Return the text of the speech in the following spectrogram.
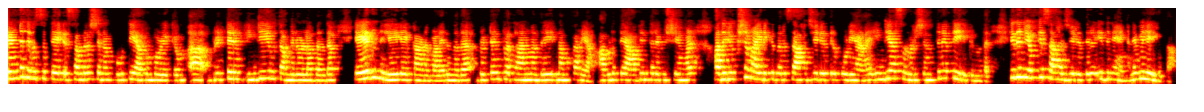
രണ്ട് ദിവസത്തെ സന്ദർശനം പൂർത്തിയാകുമ്പോഴേക്കും ബ്രിട്ടനും ഇന്ത്യയും തമ്മിലുള്ള ബന്ധം ഏത് നിലയിലേക്കാണ് വളരുന്നത്? ബ്രിട്ടൻ പ്രധാനമന്ത്രി നമുക്കറിയാം അവിടുത്തെ ആഭ്യന്തര വിഷയങ്ങൾ അതിരൂക്ഷമായിരിക്കുന്ന ഒരു സാഹചര്യത്തിൽ കൂടിയാണ് ഇന്ത്യ സന്ദർശനത്തിന് എത്തിയിരിക്കുന്നത് ഇതിന്റെയൊക്കെ സാഹചര്യത്തിൽ ഇതിനെ എങ്ങനെ വിലയിരുത്താം?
